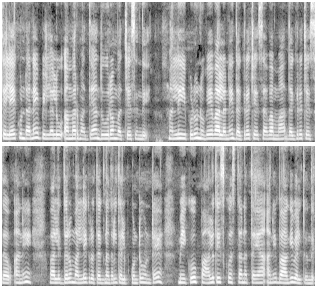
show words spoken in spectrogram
తెలియకుండానే పిల్లలు అమర్ మధ్య దూరం వచ్చేసింది. మళ్ళీ ఇప్పుడు నువ్వే వాళ్ళని దగ్గర చేసావమ్మా దగ్గర చేసావు అని వాళ్ళిద్దరూ మళ్ళీ కృతజ్ఞతలు తెలుపుకుంటూ ఉంటే మీకు పాలు తీసుకువస్తానత్తయ్య అని బాగి వెళ్తుంది.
